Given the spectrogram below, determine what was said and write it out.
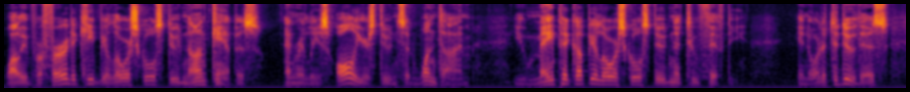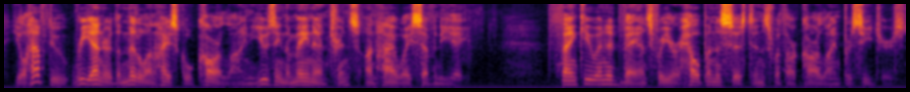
While we prefer to keep your lower school student on campus and release all your students at one time, you may pick up your lower school student at 250. In order to do this, you'll have to re-enter the middle and high school car line using the main entrance on Highway 78. Thank you in advance for your help and assistance with our car line procedures.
